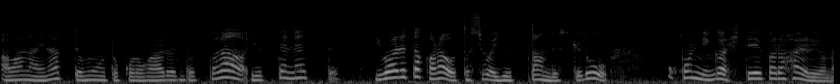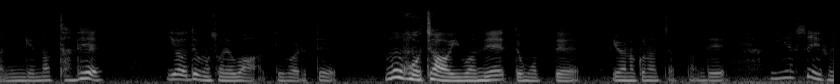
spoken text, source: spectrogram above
合わないなって思うところがあるんだったら言ってねって言われたから私は言ったんですけど本人が否定から入るような人間だったんでいやでもそれはって言われてもうじゃあ言わねえって思って言わなくなっちゃったんで言いやすい雰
